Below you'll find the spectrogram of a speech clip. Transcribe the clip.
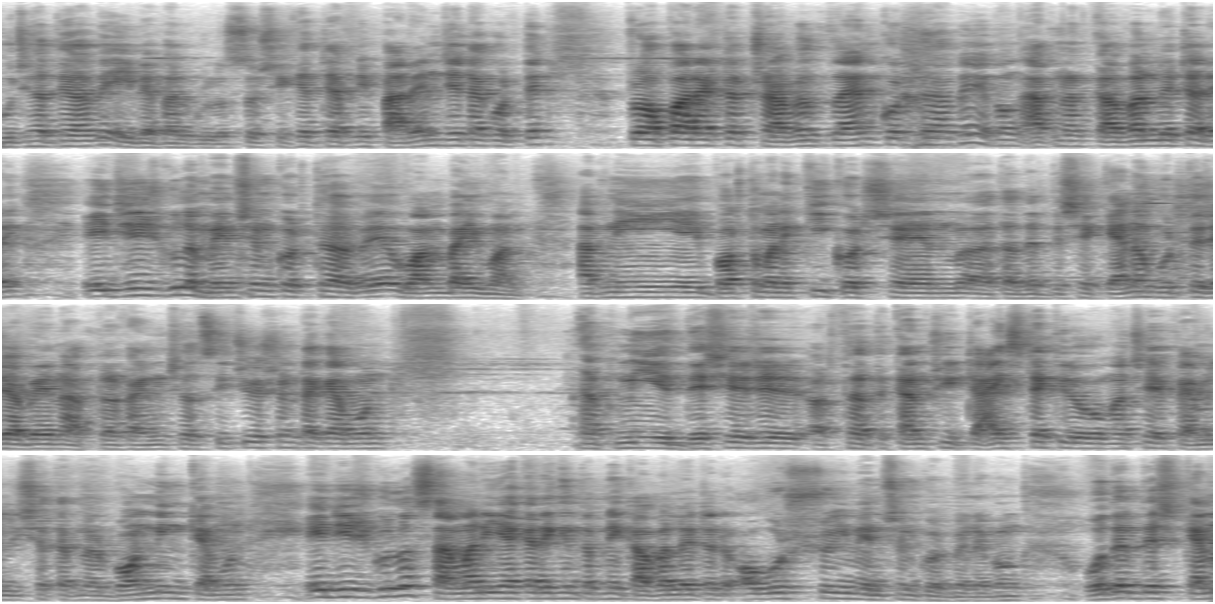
বুঝাতে হবে এই ব্যাপারগুলো। সো সেক্ষেত্রে আপনি পারেন যেটা করতে। প্রপার একটা ট্রাভেল প্ল্যান করতে হবে এবং আপনার কাভার লেটারে এই জিনিসগুলো মেনশন করতে হবে ওয়ান বাই ওয়ান আপনি বর্তমানে কি করছেন তাদের দেশে কেন ঘুরতে যাবেন, আপনার ফাইন্যান্সিয়াল সিচুয়েশনটা কেমন আপনি দেশের, অর্থাৎ কান্ট্রি টাইসটা কীরকম আছে ফ্যামিলির সাথে আপনার বন্ডিং কেমন, এই জিনিসগুলো সামারি আকারে কিন্তু আপনি কাভার লেটার অবশ্যই মেনশন করবেন এবং ওদের দেশ কেন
